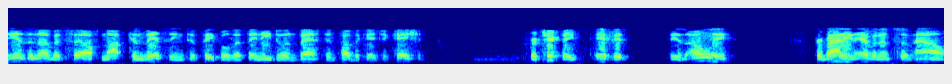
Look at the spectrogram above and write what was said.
is in of itself not convincing to people that they need to invest in public education, particularly if it is only providing evidence of how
